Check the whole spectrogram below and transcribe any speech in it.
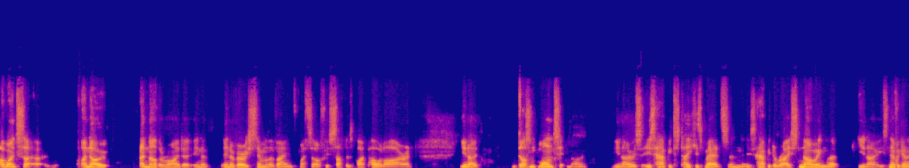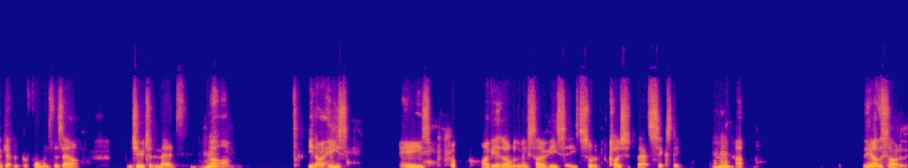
i won't say i know another rider in a in a very similar vein to myself who suffers bipolar and you know doesn't want it known you know is, is happy to take his meds and is happy to race knowing that you know he's never going to get the performances out due to the meds. Mm-hmm. But you know he's he's five years older than me, so he's he's sort of closer to that 60 mm-hmm. uh, the other side of the,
